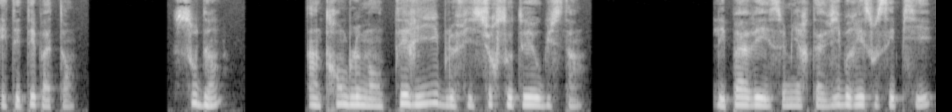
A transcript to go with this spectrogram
était épatant. Soudain, un tremblement terrible fit sursauter Augustin. Les pavés se mirent à vibrer sous ses pieds,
